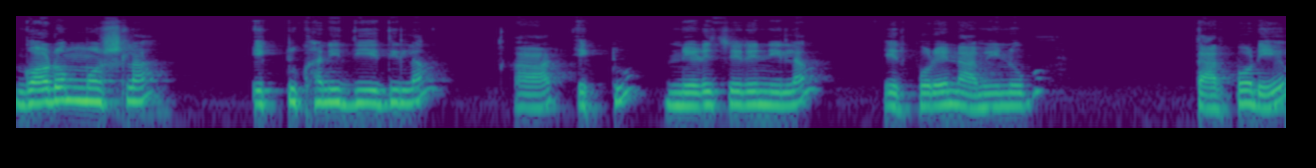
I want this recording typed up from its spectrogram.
গরম মশলা একটুখানি দিয়ে দিলাম আর একটু নেড়ে চেড়ে নিলাম। এরপরে নামিয়ে নেব। তারপরে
